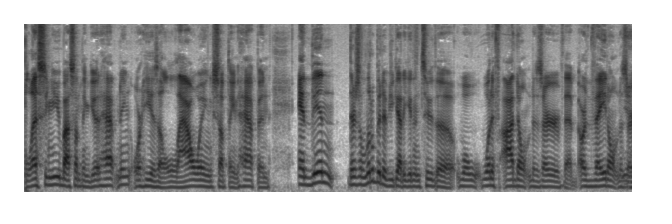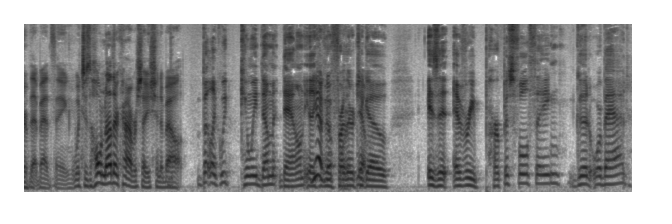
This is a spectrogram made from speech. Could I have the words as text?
blessing you by something good happening or he is allowing something to happen. And then there's a little bit of you got to get into the well, what if I don't deserve that or they don't deserve that bad thing, which is a whole nother conversation about but like we can we dumb it down like Yeah, even go further to Yep. go, is it every purposeful thing good or bad?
